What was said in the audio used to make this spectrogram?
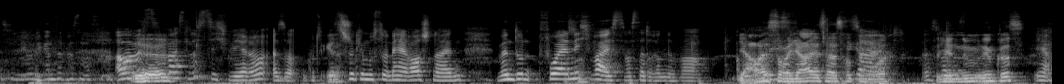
Ich will Leo die ganze Zeit wissen, was du Aber wisst ihr, was lustig wäre? Also gut, jetzt Ja. Stückchen musst du nachher rausschneiden, wenn du vorher nicht weißt, was da drin war. Ja, aber ist doch egal, jetzt hast du es trotzdem gemacht. So, hier, nimm, nimm kurz. Ja.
